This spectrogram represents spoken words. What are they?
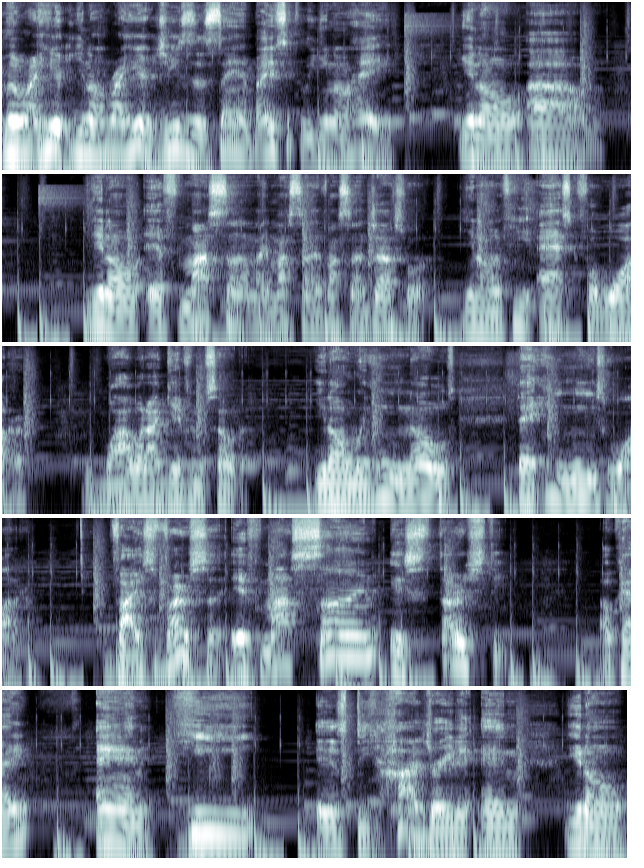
But right here, you know, right here, Jesus is saying basically, you know, hey, you know, um, you know, if my son, like my son, if my son Joshua, you know, if he asks for water, why would I give him soda? You know, when he knows that he needs water. Vice versa. If my son is thirsty, okay, and he is dehydrated and you know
